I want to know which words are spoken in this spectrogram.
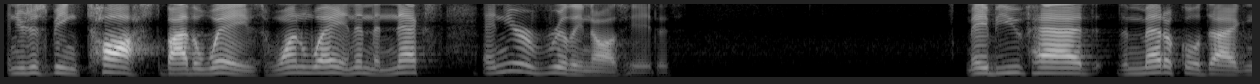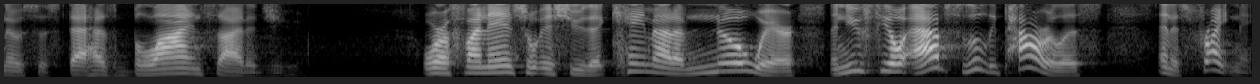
And you're just being tossed by the waves one way and then the next, and you're really nauseated. Maybe you've had the medical diagnosis that has blindsided you, or a financial issue that came out of nowhere, and you feel absolutely powerless, and it's frightening.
